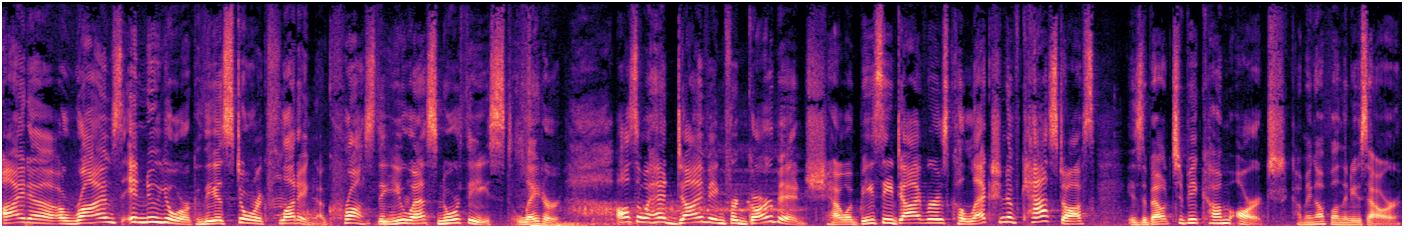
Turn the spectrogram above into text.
Ida arrives in New York, the historic flooding across the U.S. Northeast. Later. Also ahead, diving for garbage. How a BC diver's collection of cast offs is about to become art. Coming up on the News Hour.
